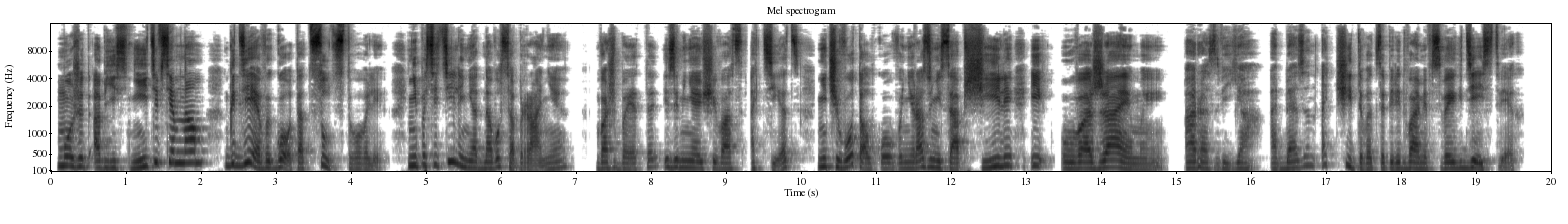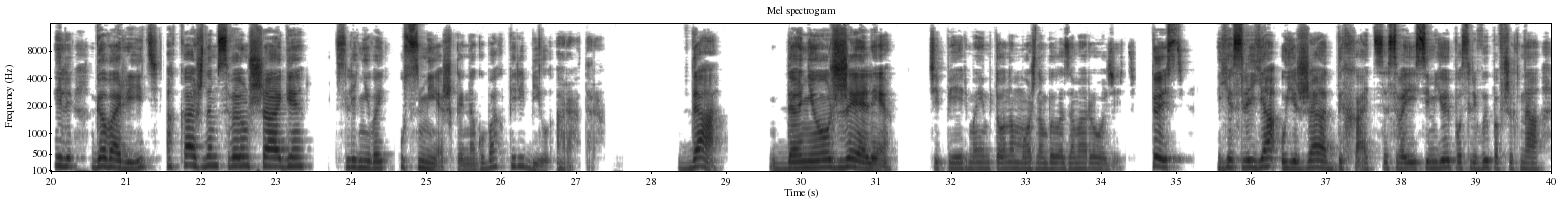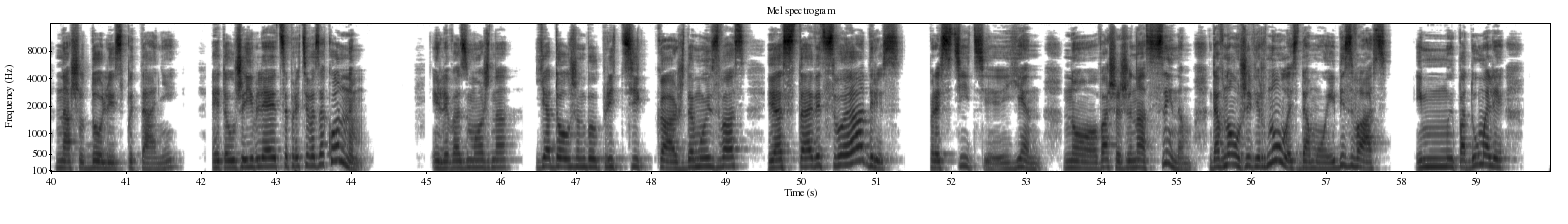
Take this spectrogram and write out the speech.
Может, объясните всем нам, где вы год отсутствовали? Не посетили ни одного собрания? Ваш бета и заменяющий вас отец ничего толкового ни разу не сообщили и... Уважаемые, а разве я обязан отчитываться перед вами в своих действиях? Или говорить о каждом своем шаге?» С ленивой усмешкой на губах перебил оратора. «Да, «Да неужели?» Теперь моим тоном можно было заморозить. То есть, если я уезжаю отдыхать со своей семьей после выпавших на нашу долю испытаний, это уже является противозаконным? Или, возможно, я должен был прийти к каждому из вас и оставить свой адрес? Простите, Йен, но ваша жена с сыном давно уже вернулась домой и без вас. И мы подумали...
